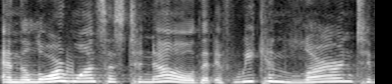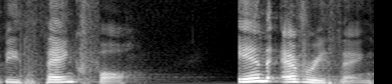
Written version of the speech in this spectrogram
and the Lord wants us to know that if we can learn to be thankful in everything,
